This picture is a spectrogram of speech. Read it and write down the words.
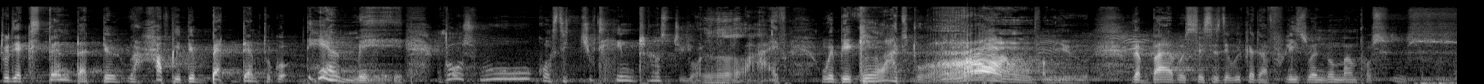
to the extent that they were happy, they begged them to go. Hear me. Those who constitute hindrance to your life will be glad to run from you. The Bible says it's the wicked that flees when no man pursues.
